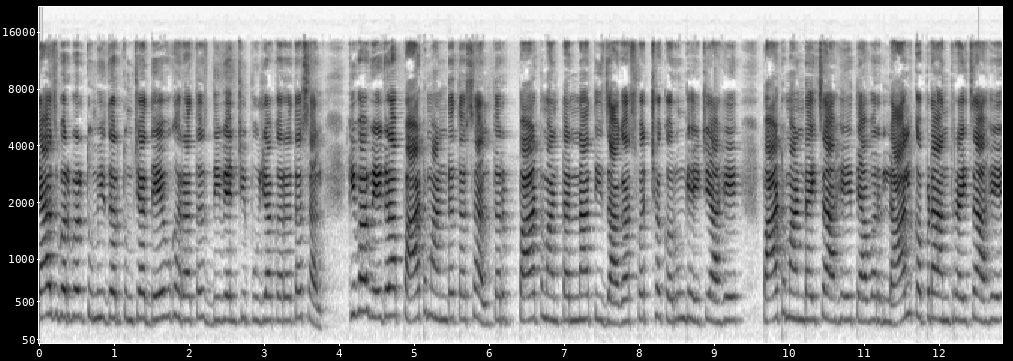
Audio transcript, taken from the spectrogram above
त्याचबरोबर तुम्ही जर तुमच्या देवघरातच दिव्यांची पूजा करत असाल किंवा वेगळा पाठ मांडत असाल तर पाठ मांडताना ती जागा स्वच्छ करून घ्यायची आहे. पाठ मांडायचा आहे त्यावर लाल कपडा अंथरायचा आहे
